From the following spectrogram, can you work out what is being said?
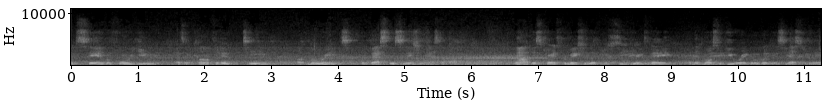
and stand before you as a confident team of Marines, the best this nation has to offer. Now, this transformation that you see here today and that most of you were able to witness yesterday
